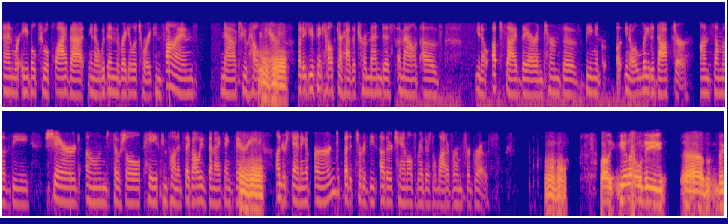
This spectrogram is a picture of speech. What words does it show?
and we're able to apply that, you know, within the regulatory confines now to healthcare. Mm-hmm. But I do think healthcare has a tremendous amount of, you know, upside there in terms of being an, uh, you know, a late adopter on some of the shared, owned, social, paid components. They've always been, I think, very mm-hmm. understanding of earned, but it's sort of these other channels where there's a lot of room for growth. Mm-hmm. Well, you know the um, the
